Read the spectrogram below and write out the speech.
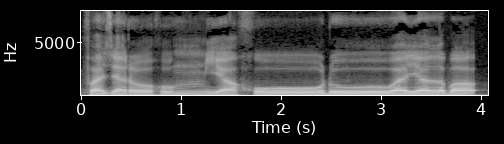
Fazaruhum yakhudu wa yalba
